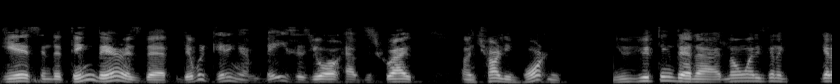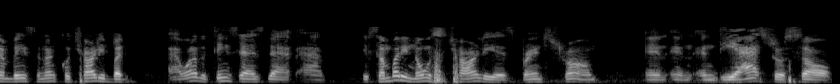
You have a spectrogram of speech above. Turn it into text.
Yes. And the thing there is that they were getting on base, as you all have described on Charlie Morton. You, you think that, uh, nobody's going to get on base on Uncle Charlie, but uh, one of the things is that, uh, if somebody knows Charlie as Brent Strom and, and, and the Astros, so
